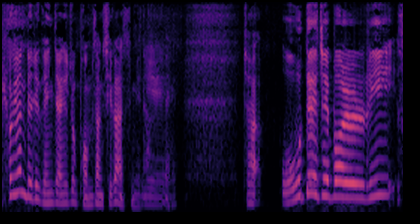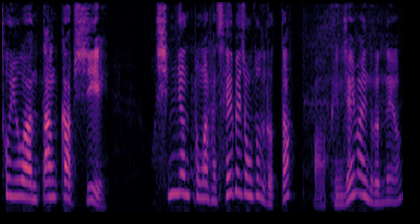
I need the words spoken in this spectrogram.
표현들이 굉장히 좀 범상치가 않습니다. 예. 네. 자, 5대 재벌이 소유한 땅값이 10년 동안 한 3배 정도 늘었다? 아, 굉장히 많이 늘었네요.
